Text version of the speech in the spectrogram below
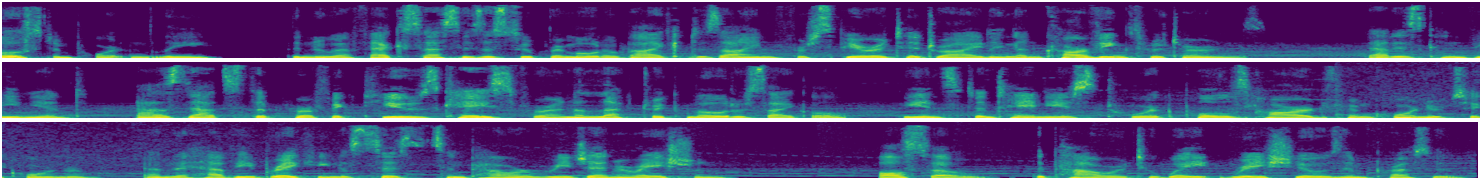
Most importantly, the new FXS is a supermoto bike designed for spirited riding and carving through turns. That is convenient, as that's the perfect use case for an electric motorcycle. The instantaneous torque pulls hard from corner to corner, and the heavy braking assists in power regeneration. Also, the power to weight ratio is impressive.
